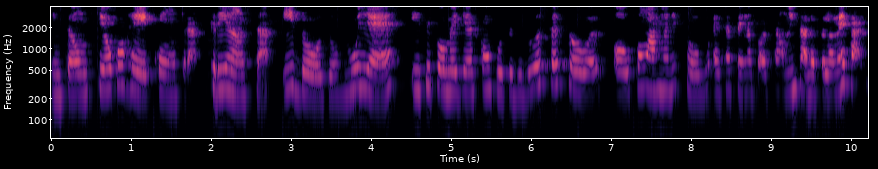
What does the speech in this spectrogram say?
Então, se ocorrer contra criança, idoso, mulher, e se for mediante concurso de duas pessoas ou com arma de fogo, essa pena pode ser aumentada pela metade,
